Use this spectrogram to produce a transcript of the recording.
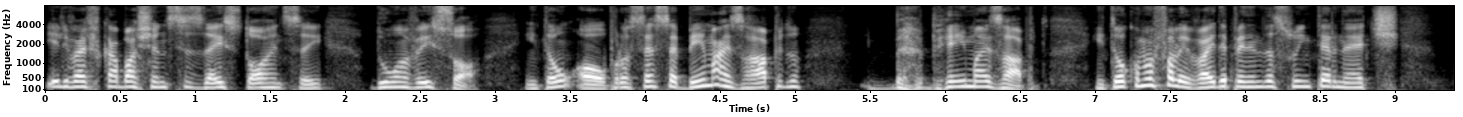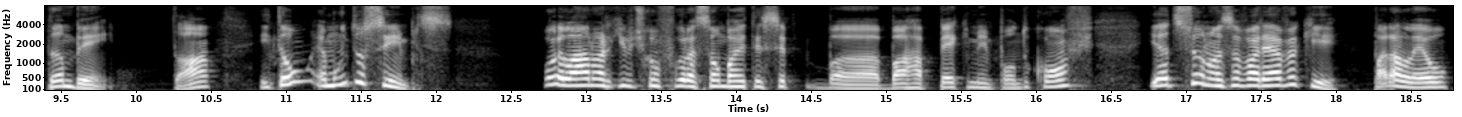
E ele vai ficar baixando esses 10 torrents aí de uma vez só. Então, ó, o processo é bem mais rápido. Bem mais rápido. Então, como eu falei, vai dependendo da sua internet também, tá? Então, é muito simples. Foi lá no arquivo de configuração barra tc barra pacman.conf e adicionou essa variável aqui. Paralelo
